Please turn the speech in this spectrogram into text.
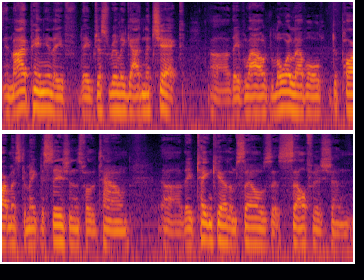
in my opinion, they've they've just really gotten a check uh, they've allowed lower level departments to make decisions for the town. Uh, they've taken care of themselves as selfish and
